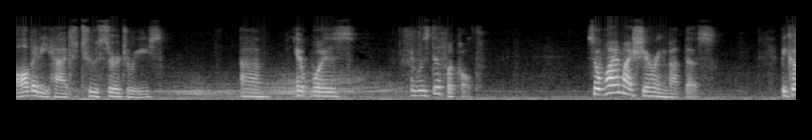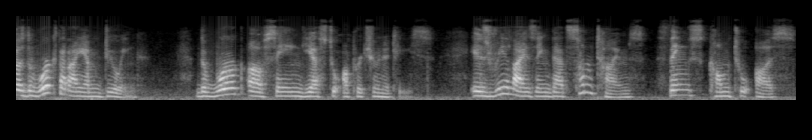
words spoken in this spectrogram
already had two surgeries, um, it was it was difficult. So why am I sharing about this? Because the work that I am doing, the work of saying yes to opportunities, is realizing that sometimes things come to us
